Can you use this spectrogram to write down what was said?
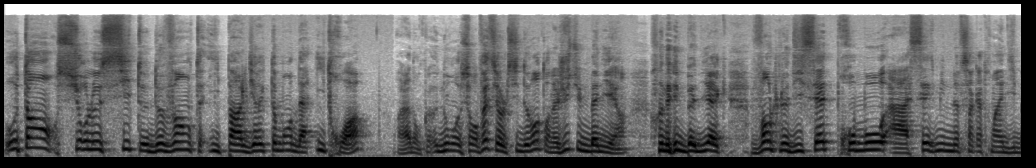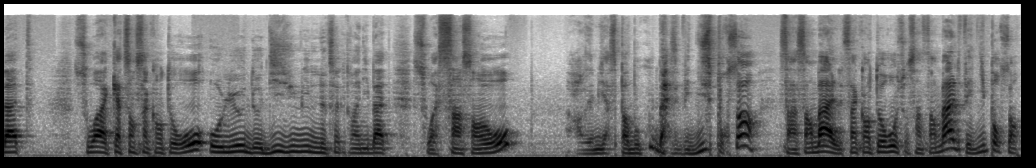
autant sur le site de vente, il parle directement d'un i3. Voilà, donc nous, en fait, sur le site de vente, on a juste une bannière. Hein. On a une bannière avec vente le 17, promo à 16 990 bahts soit 450 euros, au lieu de 18 990 bahts, soit 500 euros. Alors vous allez me dire, c'est pas beaucoup, bah ça fait 10%. 500 balles, 50 euros sur 500 balles, fait 10%. On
